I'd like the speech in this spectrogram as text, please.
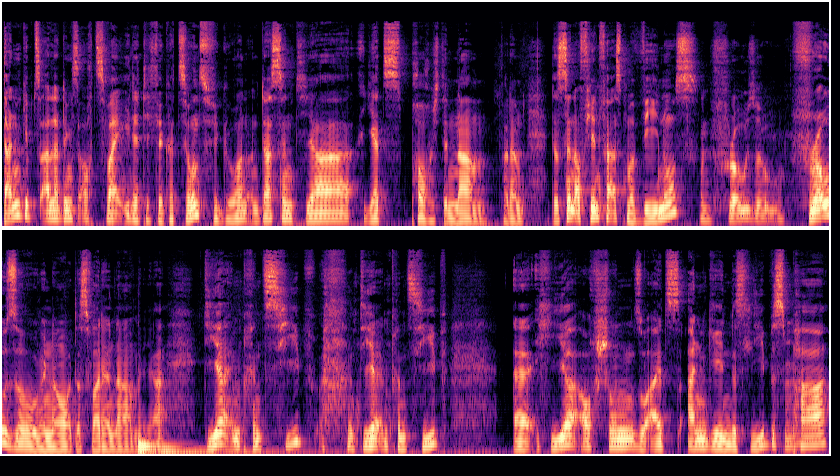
Dann gibt's allerdings auch zwei Identifikationsfiguren und das sind ja, jetzt brauche ich den Namen, verdammt. Das sind auf jeden Fall erstmal Venus. Und Frozo. Frozo, genau, das war der Name, ja. Die ja im Prinzip, die ja im Prinzip äh, hier auch schon so als angehendes Liebespaar mhm.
